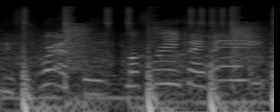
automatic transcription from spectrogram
my friend say, hey,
